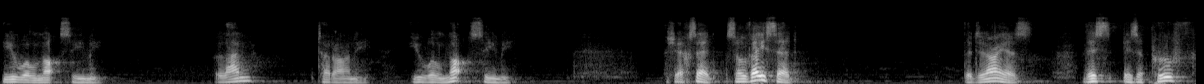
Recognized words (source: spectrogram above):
you will not see me. Lan tarani, you will not see me. The Sheikh said, so they said, the deniers, this is a proof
